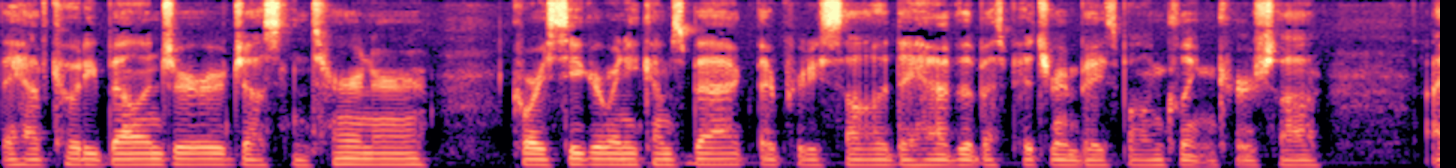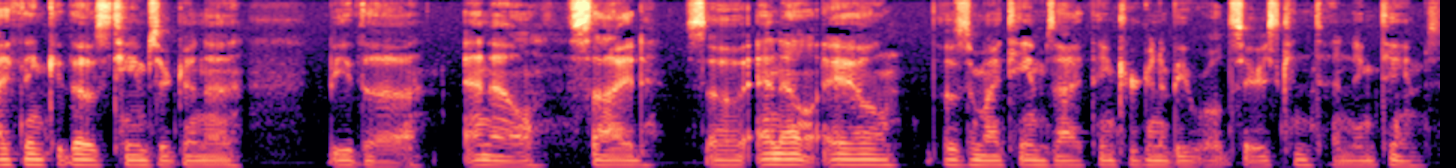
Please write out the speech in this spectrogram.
They have Cody Bellinger, Justin Turner, Corey Seager when he comes back. They're pretty solid. They have the best pitcher in baseball in Clayton Kershaw. I think those teams are going to be the NL side. So, NL, AL, those are my teams I think are going to be World Series contending teams.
